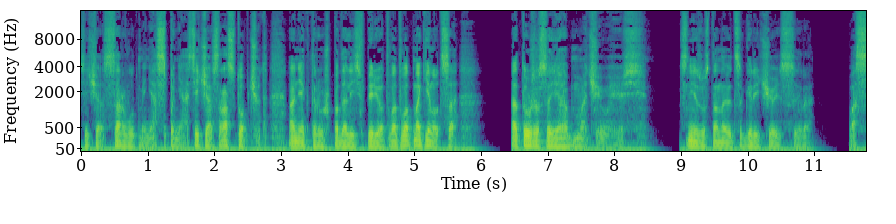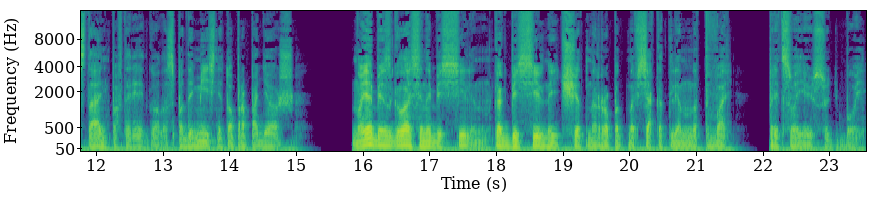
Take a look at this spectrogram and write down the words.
Сейчас сорвут меня с пня, сейчас растопчут, а некоторые уж подались вперед, вот-вот накинутся. От ужаса я обмачиваюсь. Снизу становится горячо и сыро. «Восстань!» — повторяет голос. «Подымись, не то пропадешь!» Но я безгласен и бессилен, как бессильный и тщетно ропотно всяко тленно тварь пред своей судьбой.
